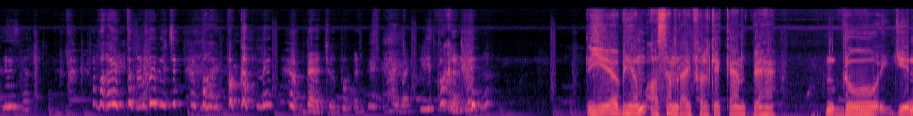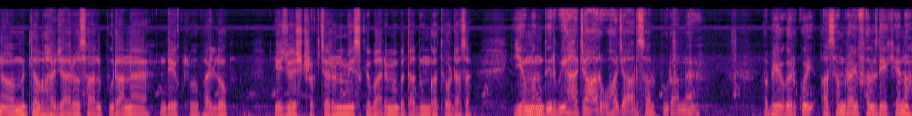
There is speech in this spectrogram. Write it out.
भाई उतर दे नीचे भाई, पकड़ ले। बैच पकड़ भाई भाई प्लीज़ पकड़ ले। ये अभी हम असम राइफल के कैंप पे हैं। ब्रो, ये ना मतलब हज़ारों साल पुराना है। देख लो भाई लोग। ये जो स्ट्रक्चर है ना, मैं इसके बारे में बता दूँगा थोड़ा सा। ये मंदिर भी हज़ारों हज़ार साल पुराना है। अभी अगर कोई असम राइफल देखे ना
